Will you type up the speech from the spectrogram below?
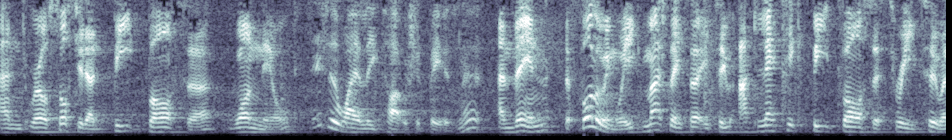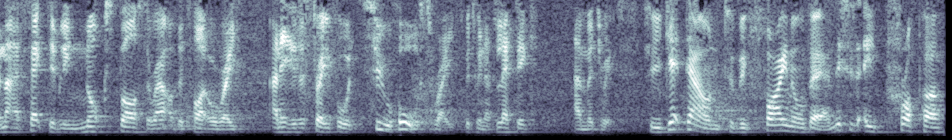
and Real Sociedad beat Barca 1 0. So this is the way a league title should be, isn't it? And then the following week, match day 32, Athletic beat Barca 3 2, and that effectively knocks Barca out of the title race. And it is a straightforward two horse race between Athletic and Madrid. So you get down to the final day, and this is a proper,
